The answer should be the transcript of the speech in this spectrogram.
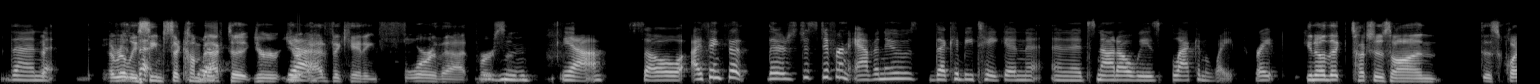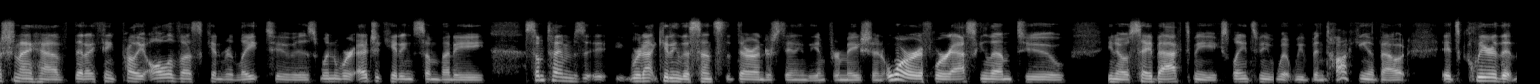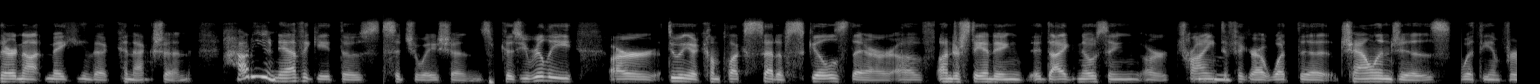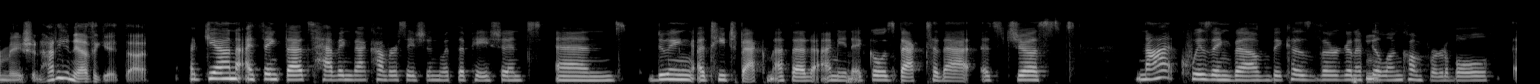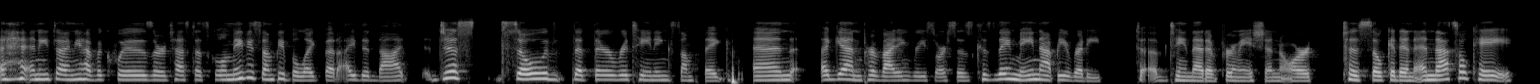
then it really that, seems to come yeah. back to you're you're yeah. advocating for that person. Mm-hmm. Yeah. So I think that there's just different avenues that can be taken and it's not always black and white, right? You know, that touches on this question I have that I think probably all of us can relate to is when we're educating somebody, sometimes we're not getting the sense that they're understanding the information. Or if we're asking them to, you know, say back to me, explain to me what we've been talking about, it's clear that they're not making the connection. How do you navigate those situations? Because you really are doing a complex set of skills there of understanding, uh, diagnosing, or trying mm-hmm. to figure out what the challenge is is with the information. How do you navigate that? Again, I think that's having that conversation with the patient and doing a teach back method. I mean, it goes back to that. It's just not quizzing them because they're going to mm-hmm. feel uncomfortable anytime you have a quiz or test at school. Maybe some people like that. I did not. Just so that they're retaining something. And again, providing resources because they may not be ready to obtain that information or to soak it in, and that's okay.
